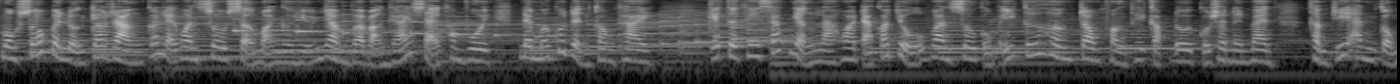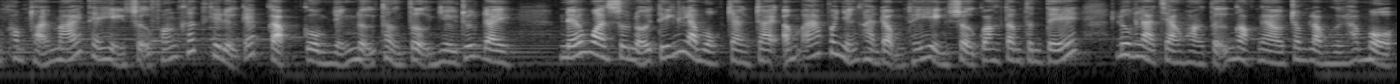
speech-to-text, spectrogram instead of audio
Một số bình luận cho rằng có lẽ Quang Su sợ mọi người hiểu nhầm và bạn gái sẽ không vui nên mới quyết định công khai. Kể từ khi xác nhận là Hoa đã có chủ, Quang Su cũng ý tứ hơn trong phần thi cặp đôi của Running Man. Thậm chí anh cũng không thoải mái thể hiện sự phấn khích khi được ghép cặp cùng những nữ thần tượng như trước đây. Nếu Wang Su nổi tiếng là một chàng trai ấm áp với những hành động thể hiện sự quan tâm tinh tế, luôn là chàng hoàng tử ngọt ngào trong lòng người hâm mộ,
